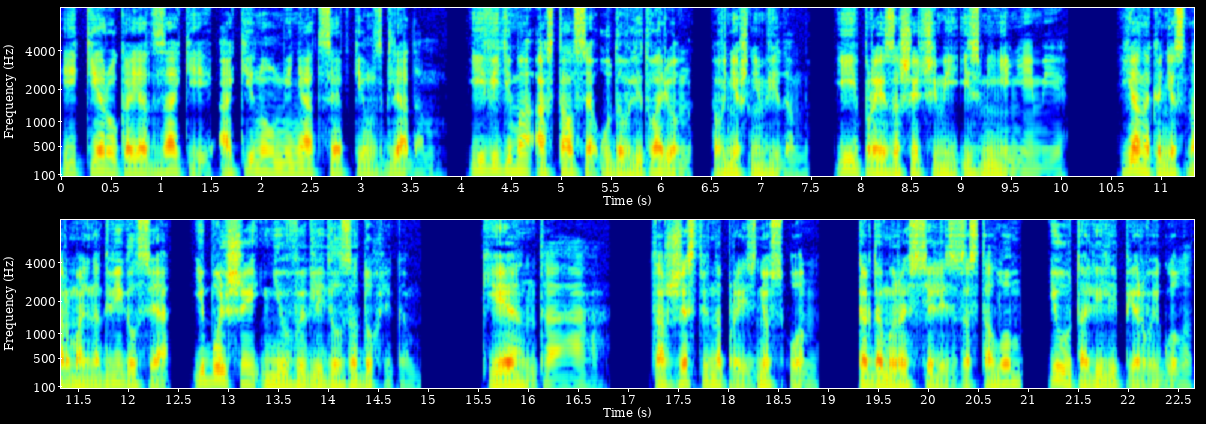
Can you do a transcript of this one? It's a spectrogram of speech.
И Керу Каядзаки окинул меня цепким взглядом и, видимо, остался удовлетворен внешним видом и произошедшими изменениями. Я, наконец, нормально двигался и больше не выглядел задохликом. «Кента!» — торжественно произнес он, когда мы расселись за столом и утолили первый голод.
